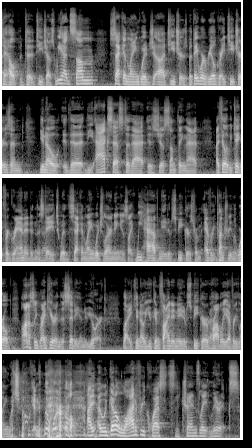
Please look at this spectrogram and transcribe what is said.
to help to teach us. We had some second language uh, teachers, but they were real great teachers, and you know the the access to that is just something that. I feel like we take for granted in the States with second language learning is like we have native speakers from every country in the world. Honestly, right here in this city in New York. Like, you know, you can find a native speaker of probably every language spoken in the world. I, I would get a lot of requests to translate lyrics.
